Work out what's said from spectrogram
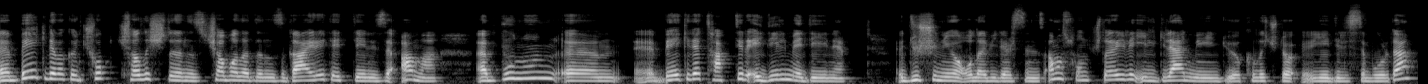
E, belki de bakın çok çalıştığınız, çabaladığınız, gayret ettiğinizi ama bunun belki de takdir edilmediğini düşünüyor olabilirsiniz. Ama sonuçlarıyla ilgilenmeyin diyor kılıç yedilisi burada.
